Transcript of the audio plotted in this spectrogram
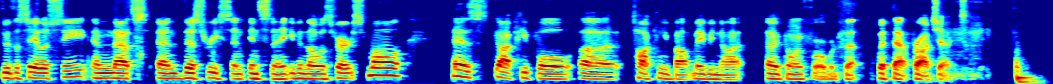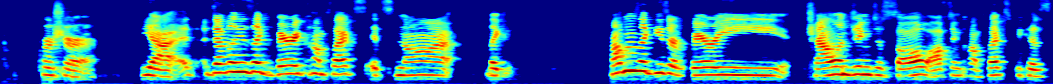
through the Salish Sea, and that's and this recent incident, even though it was very small, has got people uh, talking about maybe not uh, going forward with that, with that project. For sure. Yeah, it definitely is like very complex. It's not like problems like these are very challenging to solve, often complex because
